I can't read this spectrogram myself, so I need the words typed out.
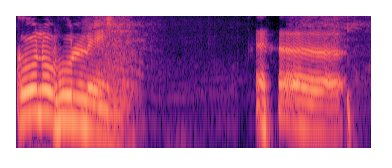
কোনো ভুল নেই।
